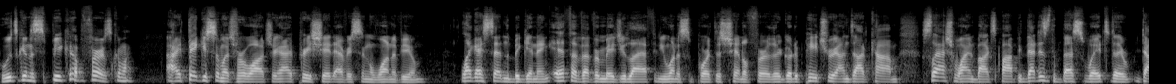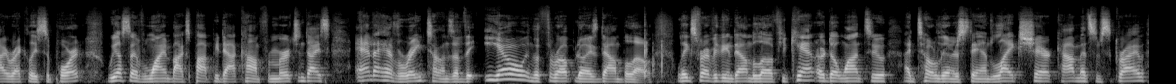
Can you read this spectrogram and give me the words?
who's gonna speak up first? Come on. All right, thank you so much for watching. I appreciate every single one of you. Like I said in the beginning, if I've ever made you laugh and you want to support this channel further, go to patreon.com slash wineboxpoppy. That is the best way to di- directly support. We also have wineboxpoppy.com for merchandise, and I have ringtones of the EO and the throw up noise down below. Links for everything down below. If you can't or don't want to, I totally understand. Like, share, comment, subscribe.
